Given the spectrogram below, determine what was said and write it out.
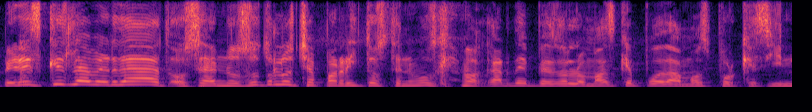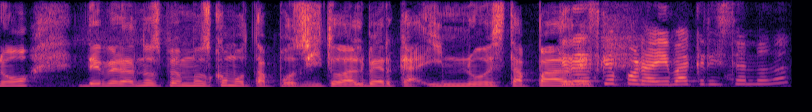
pero es que es la verdad, o sea, nosotros los chaparritos tenemos que bajar de peso lo más que podamos porque si no, de verdad nos vemos como taponcito de alberca y no está padre. ¿Crees que por ahí va Cristian Nodal?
